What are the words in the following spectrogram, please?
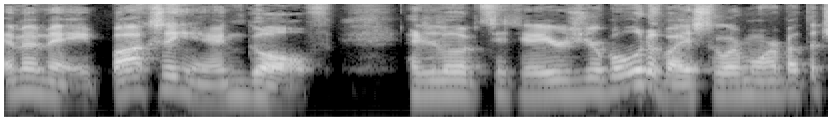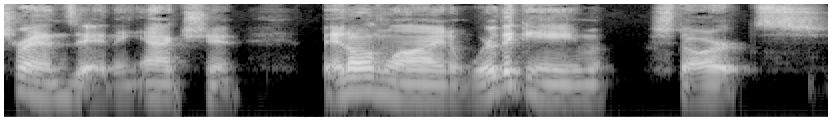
MMA, boxing, and golf. Head to the website today or your mobile device to learn more about the trends and the action. BetOnline, where the game starts.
